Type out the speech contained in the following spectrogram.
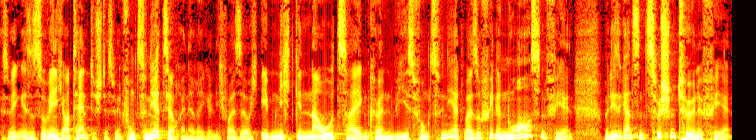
Deswegen ist es so wenig authentisch. Deswegen funktioniert es ja auch in der Regel nicht, weil sie euch eben nicht genau zeigen können, wie es funktioniert, weil so viele Nuancen fehlen, weil diese ganzen Zwischentöne fehlen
